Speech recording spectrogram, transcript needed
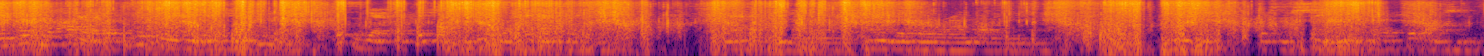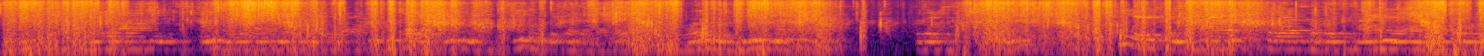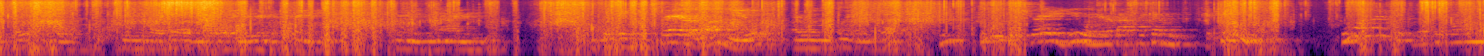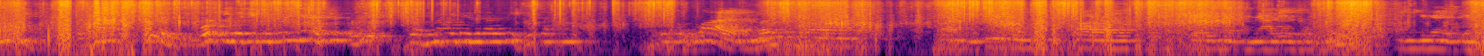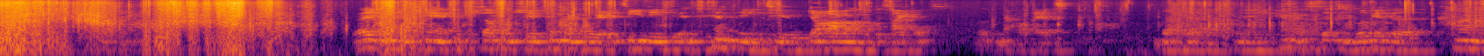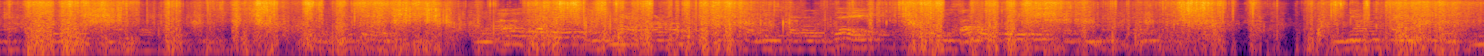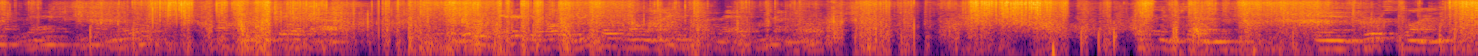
in personal honor, like knuckleheads. But uh, you, know, you kind of sit and look at the context in verse 1.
